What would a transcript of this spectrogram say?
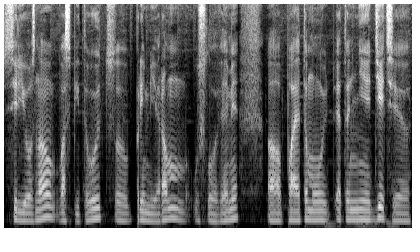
серьезно воспитывают э, примером, условиями. Э, поэтому это не дети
